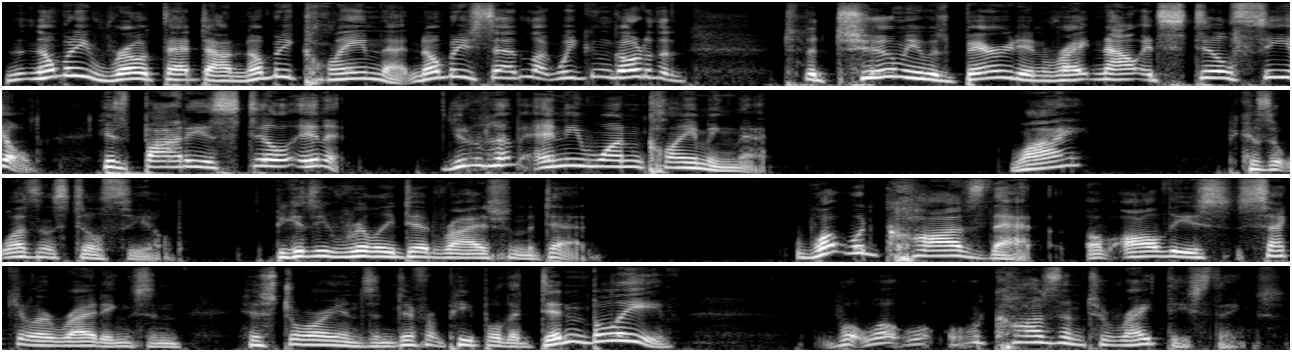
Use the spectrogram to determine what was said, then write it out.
Nobody wrote that down. Nobody claimed that. Nobody said, look, we can go to the to the tomb he was buried in right now. It's still sealed. His body is still in it. You don't have anyone claiming that. Why? Because it wasn't still sealed. Because he really did rise from the dead. What would cause that of all these secular writings and historians and different people that didn't believe? What, what, what would cause them to write these things?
